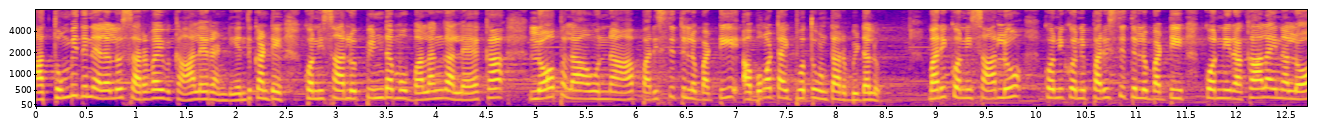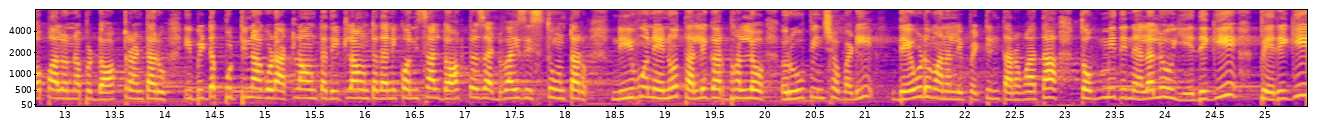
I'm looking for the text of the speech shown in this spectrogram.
ఆ తొమ్మిది నెలలు సర్వైవ్ కాలేరండి. ఎందుకంటే కొన్నిసార్లు పిండము బలంగా లేక లోపల ఉన్న పరిస్థితులను బట్టి అబోట్ అయిపోతూ ఉంటారు బిడ్డలు. మరి కొన్నిసార్లు కొన్ని కొన్ని పరిస్థితులను బట్టి కొన్ని రకాలైన లోపాలు ఉన్నప్పుడు డాక్టర్ అంటారు ఈ బిడ్డ పుట్టినా కూడా అట్లా ఉంటుంది ఇట్లా ఉంటుంది అని కొన్నిసార్లు డాక్టర్స్ అడ్వైజ్ ఇస్తూ ఉంటారు. నీవు నేను తల్లి గర్భంలో రూపించబడి దేవుడు మనల్ని పెట్టిన తర్వాత తొమ్మిది నెలలు ఎదిగి పెరిగి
